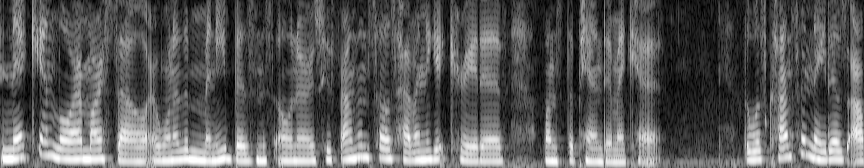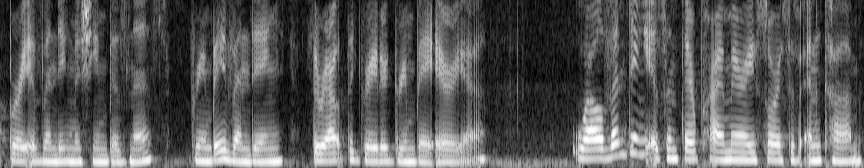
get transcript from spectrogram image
Nick and Laura Marcel are one of the many business owners who found themselves having to get creative once the pandemic hit. The Wisconsin natives operate a vending machine business, Green Bay Vending, throughout the greater Green Bay area. While vending isn't their primary source of income,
